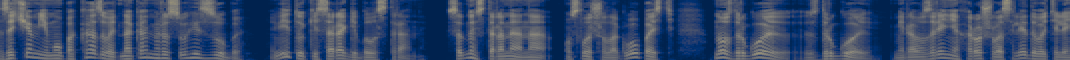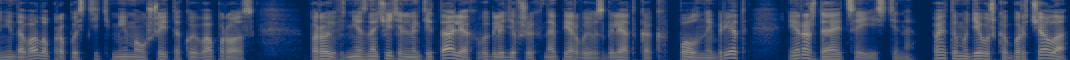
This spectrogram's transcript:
Зачем ему показывать на камеру свои зубы? Вид у Кисараги был странный. С одной стороны, она услышала глупость, но с другой, с другой, мировоззрение хорошего следователя не давало пропустить мимо ушей такой вопрос. Порой в незначительных деталях, выглядевших на первый взгляд как полный бред, и рождается истина. Поэтому девушка бурчала,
